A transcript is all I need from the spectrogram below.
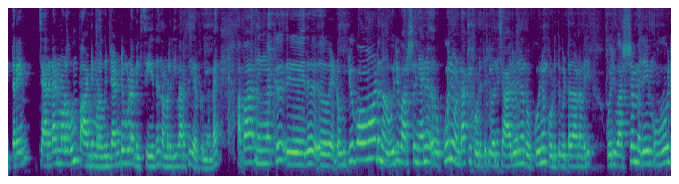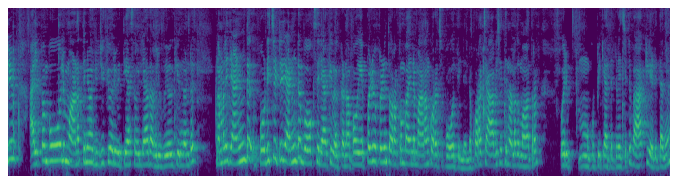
ഇത്രയും ചരടാൻ മുളകും പാണ്ടിമുളകും രണ്ടും കൂടെ മിക്സ് ചെയ്ത് നമ്മൾ ഇത് വറുത്ത് ചേർക്കുന്നുണ്ട്. അപ്പോൾ നിങ്ങൾക്ക് ഇത് ഒരുപാട് നാൾ ഒരു വർഷം ഞാൻ റുക്കൂനും ഉണ്ടാക്കി കൊടുത്തിട്ട് വന്ന് ശാലുവിനും റുക്കൂനും കൊടുത്തു വിട്ടതാണ് അവർ ഒരു വർഷം വരെയും ഒരു അല്പം പോലും മണത്തിനോ രുചിക്കോ ഒരു വ്യത്യാസമില്ലാതെ അവർ ഉപയോഗിക്കുന്നുണ്ട്. നമ്മൾ രണ്ട് പൊടിച്ചിട്ട് രണ്ട് ബോക്സിലാക്കി വെക്കണം. അപ്പോൾ എപ്പോഴും എപ്പോഴും തുറക്കുമ്പോൾ അതിന്റെ മണം കുറച്ച് പോകത്തില്ലല്ലോ. കുറച്ച് ആവശ്യത്തിനുള്ളത് മാത്രം ഒരു കുപ്പിക്കകത്തിട്ട് വെച്ചിട്ട് ബാക്കി എടുത്തങ്ങ്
